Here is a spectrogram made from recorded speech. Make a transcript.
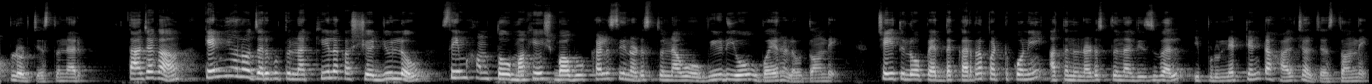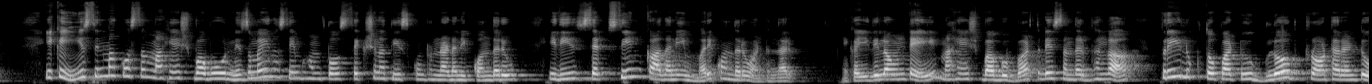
అప్లోడ్ చేస్తున్నారు. తాజాగా కెన్యాలో జరుగుతున్న కీలక షెడ్యూల్లో సింహంతో మహేష్ బాబు కలిసి నడుస్తున్న ఓ వీడియో వైరల్ అవుతోంది. చేతిలో పెద్ద కర్ర పట్టుకొని అతను నడుస్తున్న విజువల్ ఇప్పుడు నెట్టెంట హల్చల్ చేస్తోంది. ఇక ఈ సినిమా కోసం మహేష్ బాబు నిజమైన సింహంతో శిక్షణ తీసుకుంటున్నాడని కొందరు ఇది సెట్ సీన్ కాదని మరికొందరు అంటున్నారు. ఇక ఇదిలా ఉంటే మహేష్ బాబు బర్త్డే సందర్భంగా ప్రీ లుక్తో పాటు గ్లోబ్ ట్రాటర్ అంటూ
